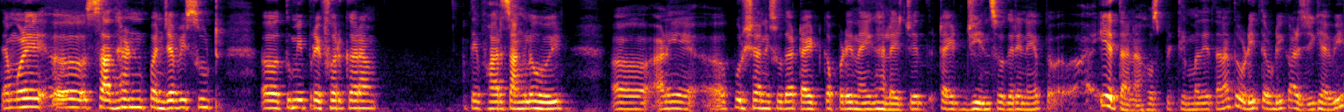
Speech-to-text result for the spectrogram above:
त्यामुळे साधारण पंजाबी सूट तुम्ही प्रेफर करा. ते फार चांगलं होईल. आणि पुरुषांनीसुद्धा पुरुषांनी सुद्धा टाईट कपडे नाही घालायचे टाईट जीन्स वगैरे नाही. येताना हॉस्पिटलमध्ये येताना थोडी तेवढी काळजी घ्यावी.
